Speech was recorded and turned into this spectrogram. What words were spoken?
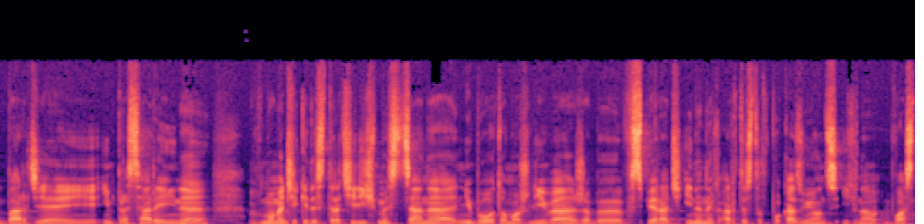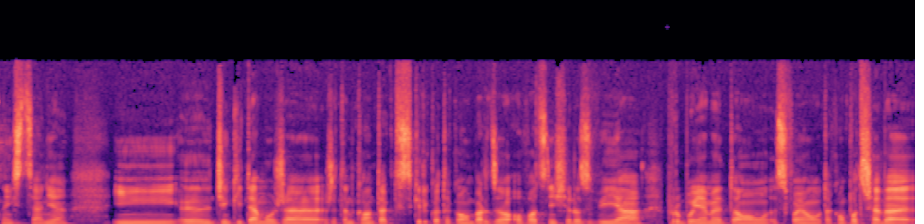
bardziej impresaryjny. W momencie, kiedy straciliśmy scenę, nie było to możliwe, żeby wspierać innych artystów, pokazując ich na własnej scenie. I y, dzięki temu, że, że ten kontakt z Kirkoteką bardzo owocnie się rozwija, próbujemy tą swoją taką potrzebę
